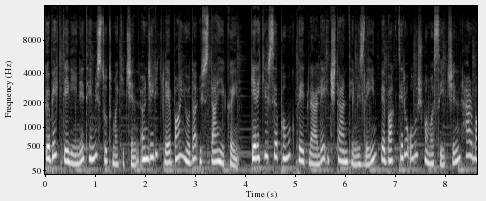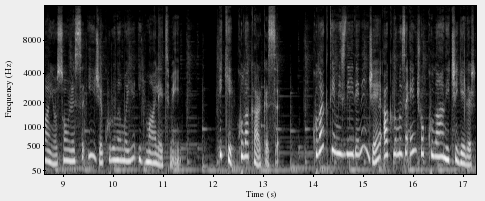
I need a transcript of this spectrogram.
Göbek deliğini temiz tutmak için öncelikle banyoda üstten yıkayın. Gerekirse pamuk pedlerle içten temizleyin ve bakteri oluşmaması için her banyo sonrası iyice kurulamayı ihmal etmeyin. 2. Kulak arkası Kulak temizliği denince aklımıza en çok kulağın içi gelir.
